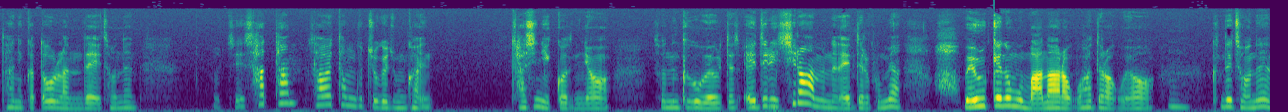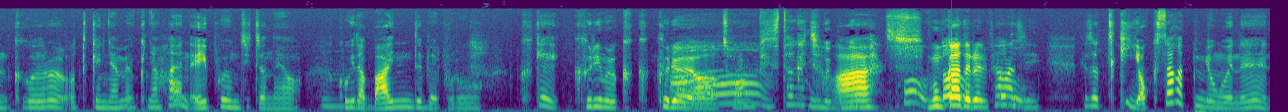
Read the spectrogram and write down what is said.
하니까 떠올랐는데 저는 뭐지 사탐 사회탐구 쪽에 좀 가, 자신이 있거든요. 저는 그거 외울 때 애들이 싫어하면은 애들을 보면 아, 외울 게 너무 많아라고 하더라고요. 음. 근데 저는 그거를 어떻게 했냐면 그냥 하얀 A4 용지 있잖아요. 음. 거기다 마인드 맵으로 크게 그림을 크크 그려요. 아. 저랑 비슷하게. 공부했군요. 아 어, 문과들은 나도- 편하지. 그래서 특히 역사 같은 경우에는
